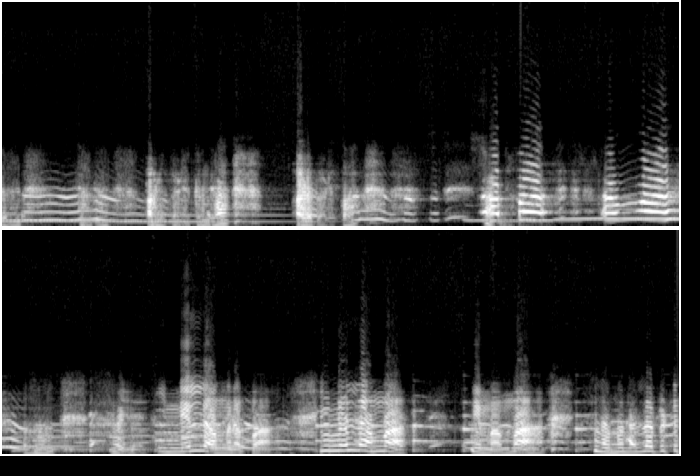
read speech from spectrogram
ಸಾಗರ್ ಸಾಗರ್ ಅಳಬೇಡ ಕಂದ ಅಳಬೇಡಪ್ಪ. ಅಪ್ಪ ಅಮ್ಮ. ಇನ್ನೆಲ್ಲ ಅಮ್ಮನಪ್ಪ ಇನ್ನೆಲ್ಲ ಅಮ್ಮ. ನಿಮ್ಮಮ್ಮ ನಮ್ಮನ್ನೆಲ್ಲ ಬಿಟ್ಟು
